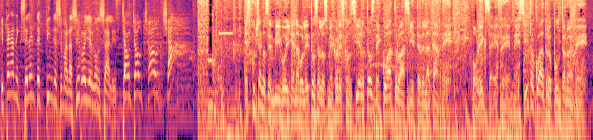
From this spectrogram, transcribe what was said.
Que tengan excelente fin de semana. Soy Roger González. Chao, chao, chao, chao. Escúchanos en vivo y gana boletos a los mejores conciertos de 4 a 7 de la tarde por Exa FM 104.9.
